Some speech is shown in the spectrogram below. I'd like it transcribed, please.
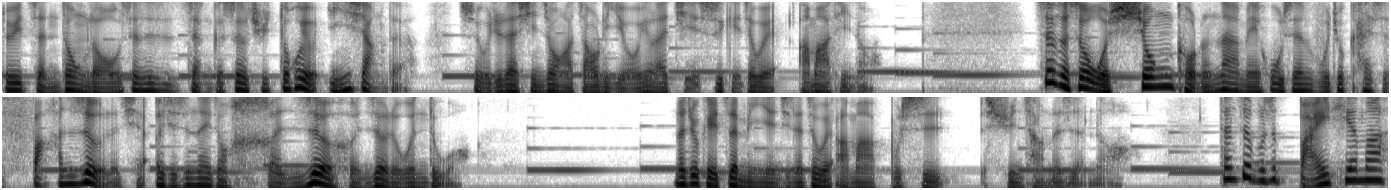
对于整栋楼甚至是整个社区都会有影响的。所以我就在心中啊找理由要来解释给这位阿嬷听哦。这个时候，我胸口的那枚护身符就开始发热了起来，而且是那种很热很热的温度哦。那就可以证明眼前的这位阿嬷不是寻常的人哦。但这不是白天吗？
